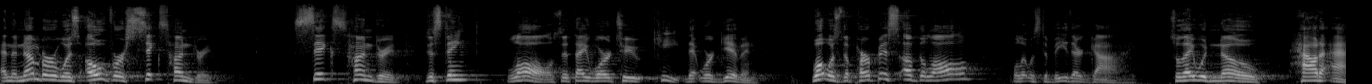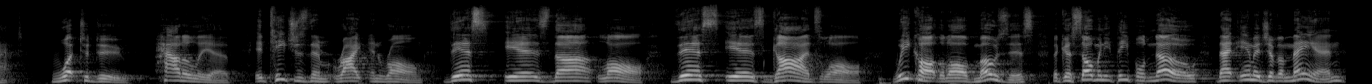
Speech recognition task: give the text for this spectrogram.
and the number was over 600. 600 distinct laws that they were to keep, that were given. What was the purpose of the law? Well, it was to be their guide. So they would know how to act, what to do, how to live. It teaches them right and wrong. This is the law. This is God's law. We call it the law of Moses because so many people know that image of a man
